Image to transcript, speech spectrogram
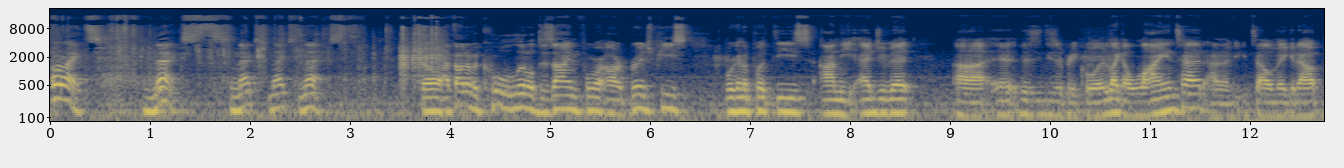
All right, next, next, next, next. So I thought of a cool little design for our bridge piece. We're gonna put these on the edge of it. Uh, this, these are pretty cool. They're like a lion's head. I don't know if you can tell, make it out.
